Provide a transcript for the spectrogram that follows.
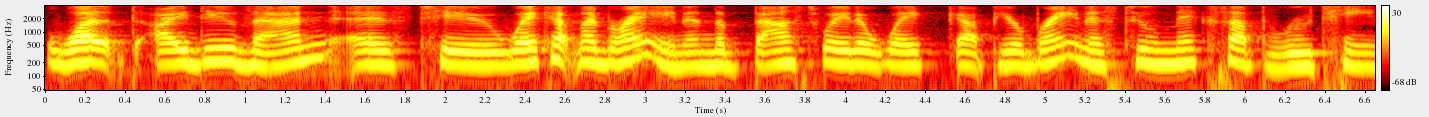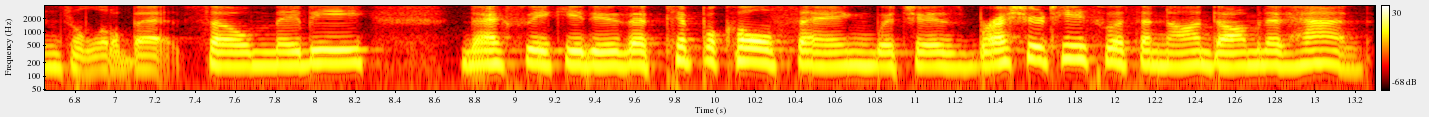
what I do then is to wake up my brain. And the best way to wake up your brain is to mix up routines a little bit. So maybe next week you do the typical thing, which is brush your teeth with a non dominant hand.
